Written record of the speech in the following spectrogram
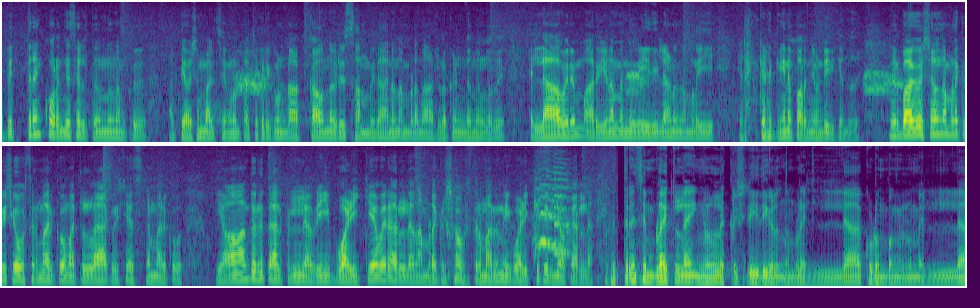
അപ്പോൾ ഇത്രയും കുറഞ്ഞ സ്ഥലത്ത് നിന്ന് നമുക്ക് അത്യാവശ്യം മത്സ്യങ്ങളും പച്ചക്കറിക്കും ഉണ്ടാക്കാവുന്ന ഒരു സംവിധാനം നമ്മുടെ നാട്ടിലൊക്കെ ഉണ്ടെന്നുള്ളത് എല്ലാവരും അറിയണം എന്ന രീതിയിലാണ് നമ്മൾ ഈ ഇടയ്ക്കിടയ്ക്ക് ഇങ്ങനെ പറഞ്ഞുകൊണ്ടിരിക്കുന്നത്. നിർഭാഗ്യവശാൽ നമ്മളെ കൃഷി ഓഫീസർമാർക്കോ മറ്റുള്ള കൃഷി അസിസ്റ്റന്റ്മാർക്കോ യാതൊരു താല്പര്യമില്ല അവർ ഈ വഴിക്കേ വരാറില്ല. നമ്മുടെ കൃഷി ഓഫീസർമാരൊന്നും ഈ വഴിക്ക് തിരിഞ്ഞു നോക്കാറില്ല. അപ്പോൾ ഇത്രയും സിമ്പിളായിട്ടുള്ള ഇങ്ങനെയുള്ള കൃഷി രീതികൾ നമ്മൾ എല്ലാ കുടുംബങ്ങളിലും എല്ലാ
